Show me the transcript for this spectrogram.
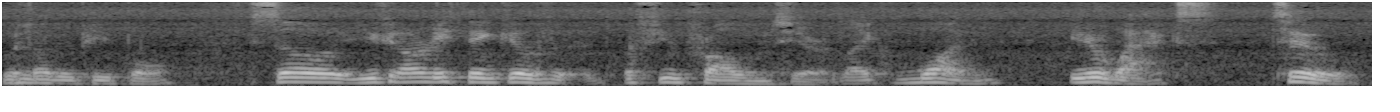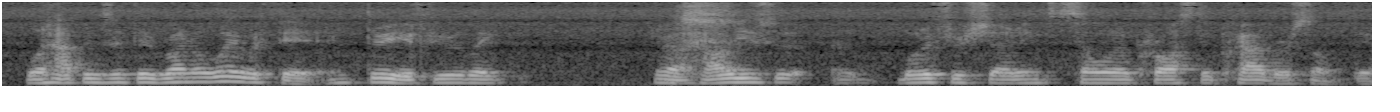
with Mm. other people so you can already think of a few problems here like one earwax two what happens if they run away with it and three if you're like yeah, how you? uh, What if you're shouting to someone across the crowd or something?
